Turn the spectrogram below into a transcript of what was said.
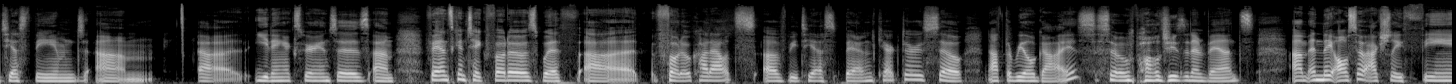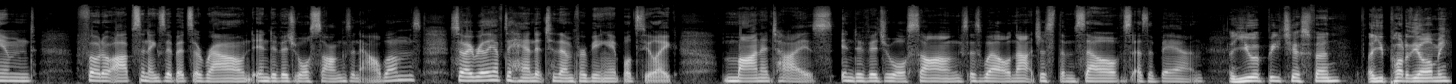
themed um, uh, eating experiences. Um, fans can take photos with uh, photo cutouts of BTS band characters, so not the real guys. So apologies in advance. Um, and they also actually themed photo ops and exhibits around individual songs and albums. So I really have to hand it to them for being able to like monetize individual songs as well, not just themselves as a band. Are you a BTS fan? Are you part of the army?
